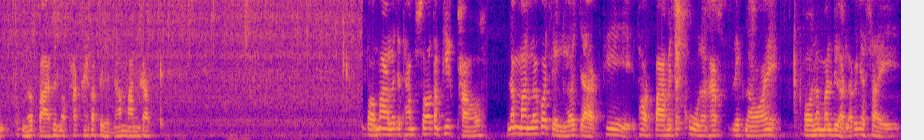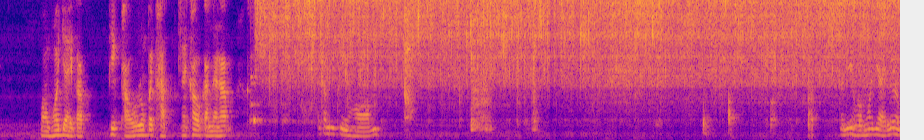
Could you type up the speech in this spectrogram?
ำเนื้อปลาขึ้นมาพักให้เขาเสด็จน้ำมันครับ ต่อมาเราจะทำซอสน้ำพริกเผา น้ำมันแล้วก็จะเหลือจากที่ทอดปลาไปสักครู่นะครับ เล็กน้อย พอน้ำมันเดือดแล้วก็จะใส่หอมหัวใหญ่กับพริกเผาลงไปผัดให้เข้ากันนะครับ แล้วก็มีกลิ่นหอม อันนี้หอมหัวใหญ่เริ่ม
